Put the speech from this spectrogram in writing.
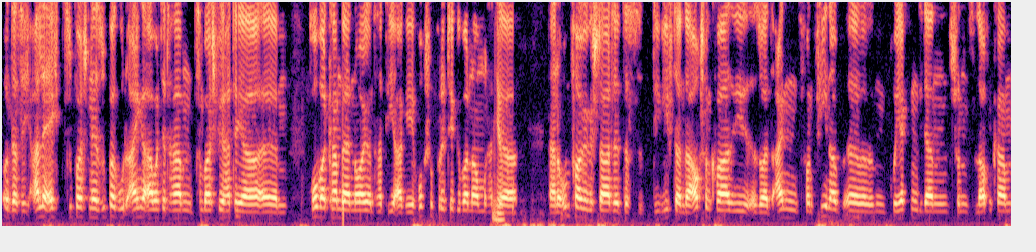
und dass sich alle echt super schnell, super gut eingearbeitet haben. Zum Beispiel hatte ja ähm, Robert kam da neu und hat die AG Hochschulpolitik übernommen und hat Ja. ja, da eine Umfrage gestartet. Das, die lief dann da auch schon quasi so als einen von vielen ähm, Projekten, die dann schon ins Laufen kamen.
